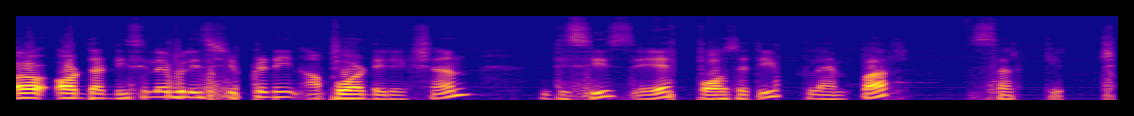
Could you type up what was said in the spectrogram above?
Or, or the DC level is shifted in upward direction. This is a positive clamper circuit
